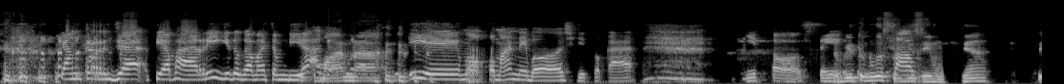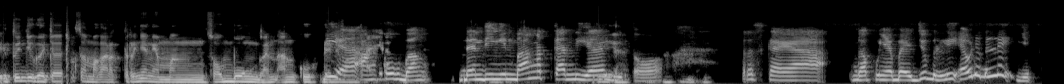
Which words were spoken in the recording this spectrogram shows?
Yang kerja tiap hari gitu gak macam dia Mau agak ke mana? kurang. Iya mau ke mana bos? Gitu kan. Gitu sih. Tapi itu gue setuju sih, maksudnya itu juga cocok sama karakternya yang emang sombong kan, angkuh dan iya angkuh bang dan dingin banget kan dia Iya. gitu. Terus kayak nggak punya baju beli ya udah beli gitu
